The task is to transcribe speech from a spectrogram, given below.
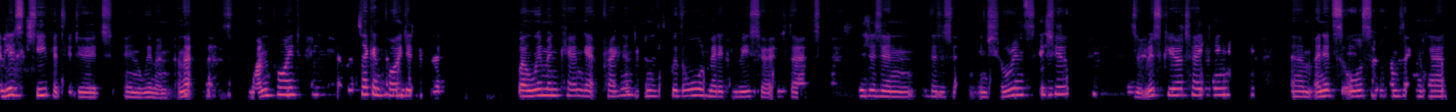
it is cheaper to do it in women. And that, that's one point. And the second point is that well, women can get pregnant, and it's with all medical research that this is an this is an insurance issue. It's a risk you're taking, um, and it's also something that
